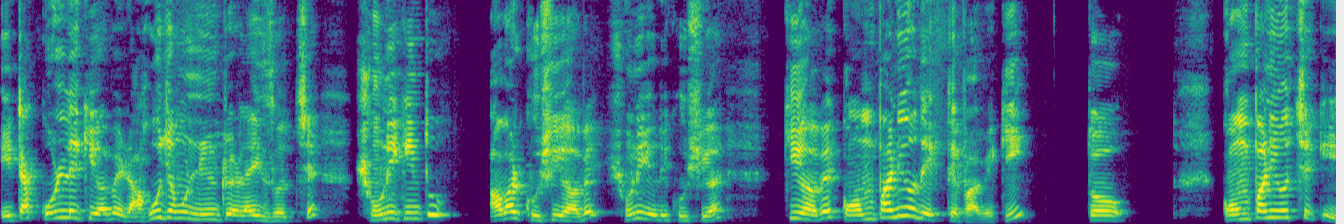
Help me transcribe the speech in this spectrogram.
এটা করলে কি হবে? রাহু যেমন নিউট্রালাইজ হচ্ছে, শনি কিন্তু আবার খুশি হবে। শনি যদি খুশি হয়, কি হবে? কোম্পানিও দেখতে পাবে কি? তো কোম্পানি হচ্ছে কি?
